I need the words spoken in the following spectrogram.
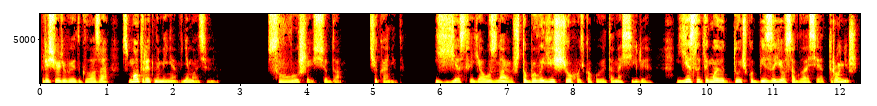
Прищуривает глаза, смотрит на меня внимательно. «Слушай сюда», — чеканит. «Если я узнаю, что было еще хоть какое-то насилие, если ты мою дочку без ее согласия тронешь,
